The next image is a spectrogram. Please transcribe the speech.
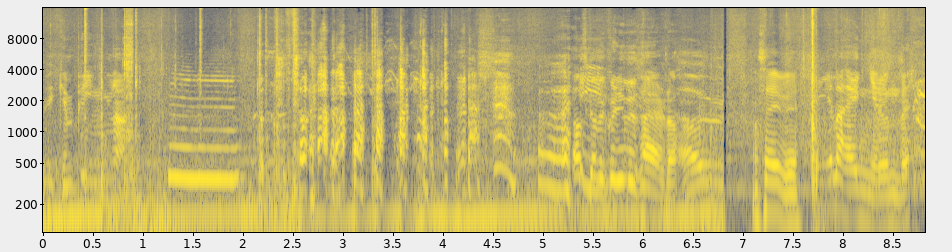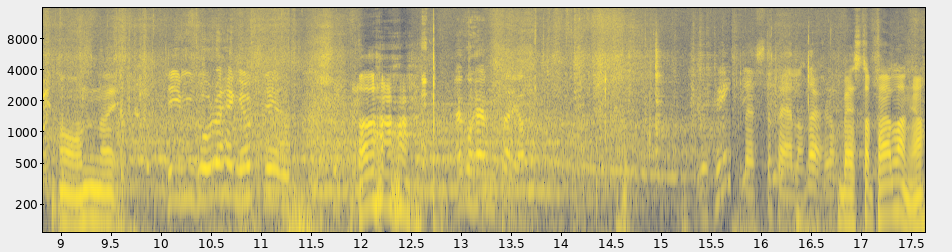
Vilken pingla. Då ska vi kliva ut här då. Vad säger vi? Hela hänger under. Åh nej. Tim, går du att hänga upp det? Ah, Jag går och hämtar ja. Bästa pärlan där då. bästa pärlan ja.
